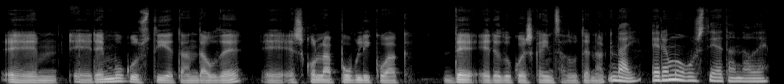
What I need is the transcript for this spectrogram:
E, eremu guztietan daude e, eskola publikoak de ereduko eskaintza dutenak. Bai, eremu guztietan daude.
